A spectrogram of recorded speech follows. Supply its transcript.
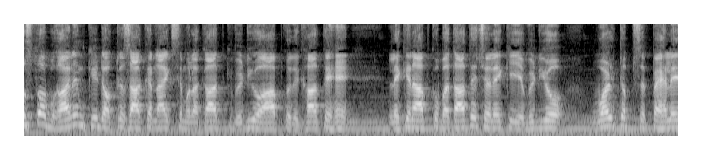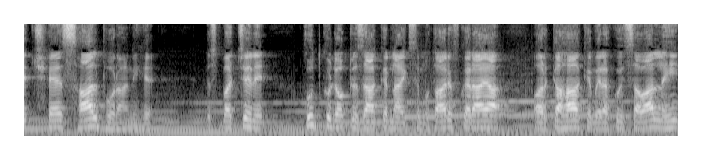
دوستو، اب غانم کی ڈاکٹر ذاکر نائک سے ملاقات کی ویڈیو آپ کو دکھاتے ہیں، لیکن آپ کو بتاتے چلے کہ یہ ویڈیو ورلڈ کپ سے پہلے چھ سال پرانی ہے۔ اس بچے نے خود کو ڈاکٹر ذاکر نائک سے متعارف کرایا اور کہا کہ میرا کوئی سوال نہیں،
